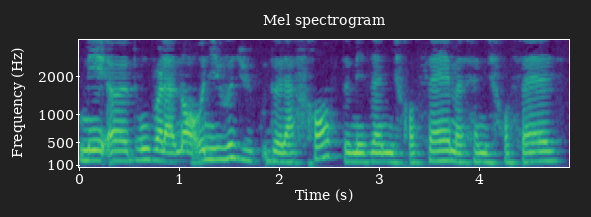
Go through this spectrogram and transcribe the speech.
Mais euh, donc voilà, non, au niveau de la France, de mes amis français, ma famille française,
